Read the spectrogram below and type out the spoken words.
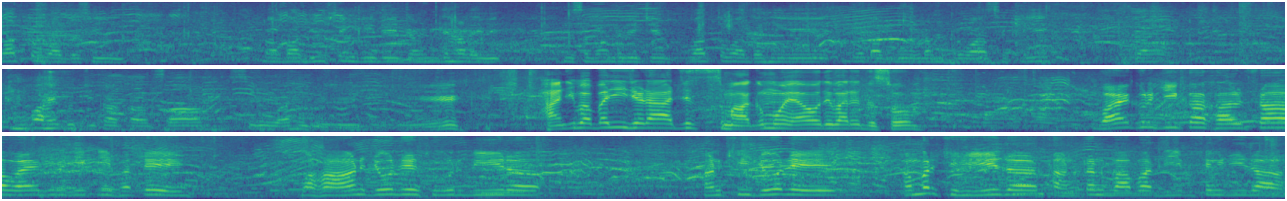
ਵੱਧ ਤੋਂ ਵੱਧ ਅਸੀਂ ਬਾਬਾ ਦੀਪ ਸਿੰਘ ਜੀ ਦੇ ਜਨਮ ਦਿਹਾੜੇ ਵਿੱਚ ਦੇ ਸੰਬੰਧ ਵਿੱਚ ਵੱਧ ਤੋਂ ਵੱਧ ਅਸੀਂ ਇਹ ਵੱਡਾ ਪ੍ਰੋਗਰਾਮ ਕਰਵਾ ਸਕੀਏ। ਤਾਂ ਵਾਹਿਗੁਰੂ ਜੀ ਕਾ ਖਾਲਸਾ ਸ੍ਰੀ ਵਾਹਿਗੁਰੂ ਜੀ ਕੀ ਫਤਿਹ। ਹਾਂਜੀ ਬਾਬਾ ਜੀ ਜਿਹੜਾ ਅੱਜ ਸਮਾਗਮ ਹੋਇਆ ਉਹਦੇ ਬਾਰੇ ਦੱਸੋ। ਵਾਹਿਗੁਰੂ ਜੀ ਕਾ ਖਾਲਸਾ ਵਾਹਿਗੁਰੂ ਜੀ ਕੀ ਫਤਿਹ। ਮਹਾਨ ਯੋਧੇ ਸੂਰਬੀਰ ਅਣਖੀ ਯੋਧੇ ਅਮਰ ਸ਼ਹੀਦ ਧੰਨ ਧੰਨ ਬਾਬਾ ਦੀਪ ਸਿੰਘ ਜੀ ਦਾ,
